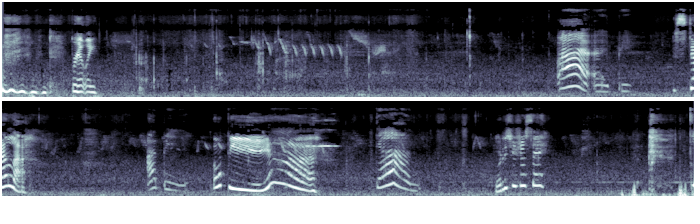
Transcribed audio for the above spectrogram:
Brantley. Stella. Abby. Opie. Yeah. Dan. What did you just say? D.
